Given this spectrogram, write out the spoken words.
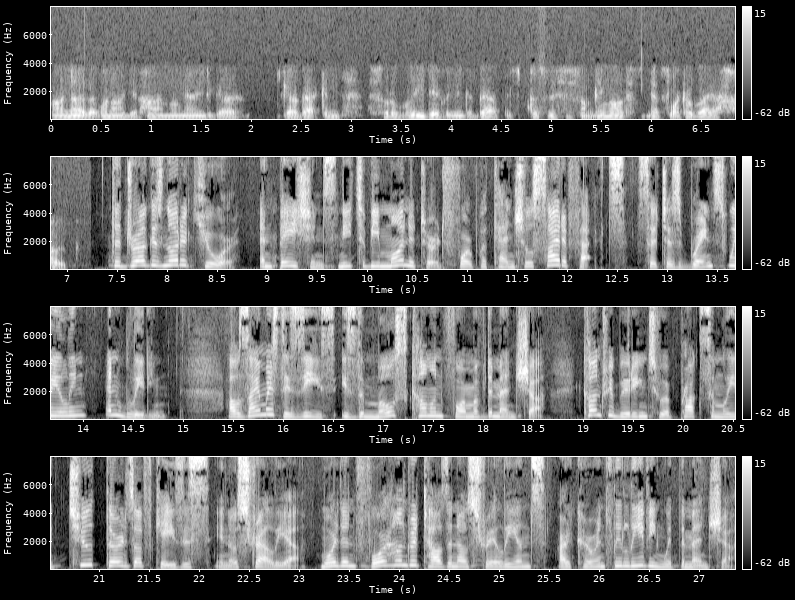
I know that when I get home, I'm going to go go back and sort of read everything about this because this is something I've. It's like a ray of hope. The drug is not a cure, and patients need to be monitored for potential side effects, such as brain swelling and bleeding. Alzheimer's disease is the most common form of dementia, contributing to approximately two thirds of cases in Australia. More than 400,000 Australians are currently living with dementia,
